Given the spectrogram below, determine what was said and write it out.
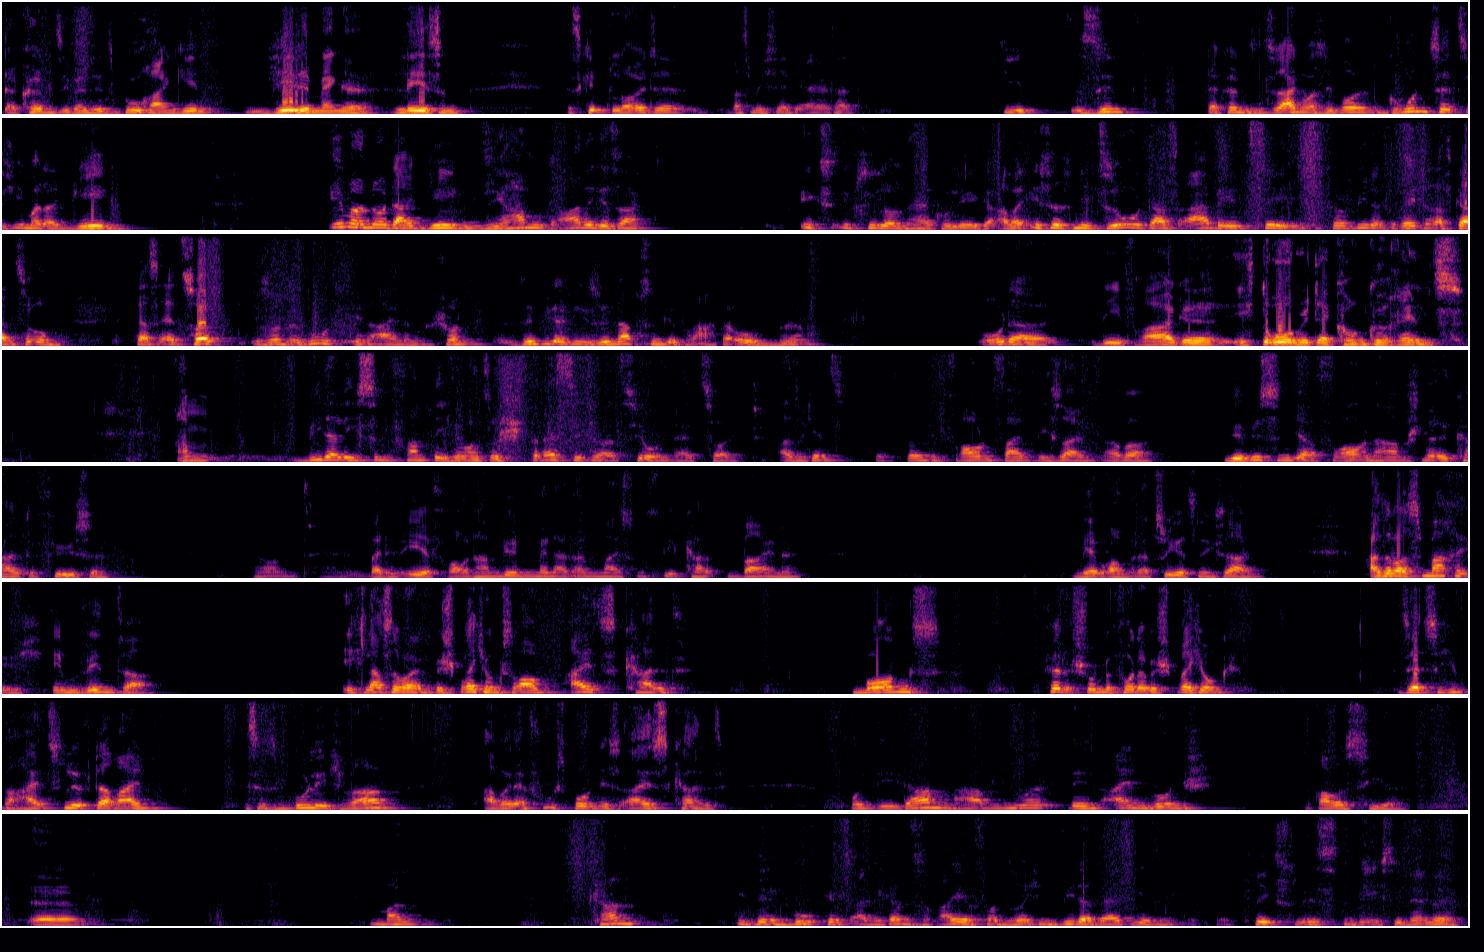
Da können Sie, wenn Sie ins Buch reingehen, jede Menge lesen. Es gibt Leute, was mich sehr geärgert hat, die sind da können Sie sagen, was Sie wollen, grundsätzlich immer dagegen. Immer nur dagegen. Sie haben gerade gesagt, XY, Herr Kollege, aber ist es nicht so, dass ABC, schon wieder dreht das Ganze um, das erzeugt so eine Wut in einem, schon sind wieder die Synapsen gefragt da oben. Ne? Oder die Frage, ich drohe mit der Konkurrenz. Am widerlichsten fand ich, wenn man so Stresssituationen erzeugt. Also jetzt, es soll nicht frauenfeindlich sein, aber wir wissen ja, Frauen haben schnell kalte Füße. Ja, und bei den Ehefrauen haben wir Männer dann meistens die kalten Beine. Mehr brauchen wir dazu jetzt nicht sagen. Also was mache ich im Winter? Ich lasse meinen Besprechungsraum eiskalt. Morgens, Viertelstunde vor der Besprechung, setze ich ein paar Heizlüfter rein, es ist bullig warm, aber der Fußboden ist eiskalt. Und die Damen haben nur den einen Wunsch, raus hier. Äh, man kann in dem Buch jetzt eine ganze Reihe von solchen widerwärtigen Kriegslisten, wie ich sie nenne,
